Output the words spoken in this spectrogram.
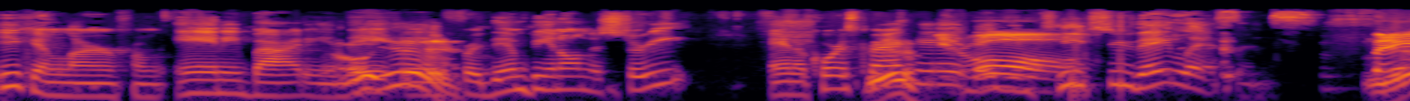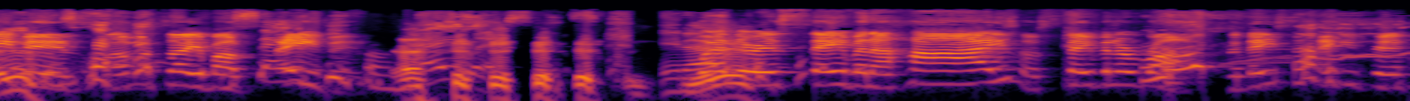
you can learn from anybody. And, oh, they, yeah. and for them being on the street, and of course, crackhead, yeah. they can oh. teach you their lessons. Savings. Yeah. I'm gonna tell you about saving. From their lessons, you know? Whether it's saving a highs or saving a rock, but they save it.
